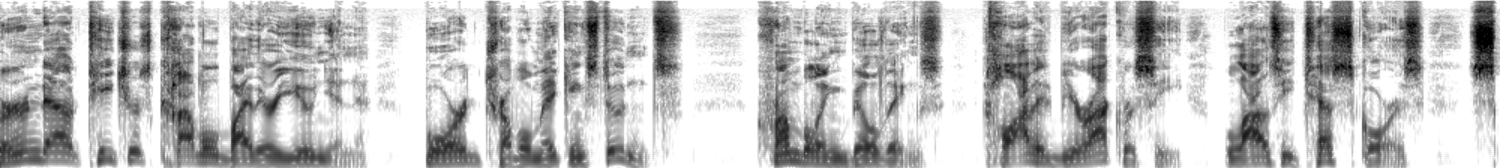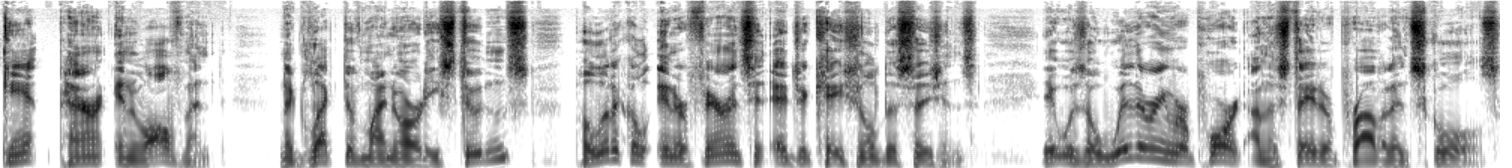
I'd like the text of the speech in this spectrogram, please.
Burned out teachers coddled by their union, bored troublemaking students, crumbling buildings, clotted bureaucracy, lousy test scores, scant parent involvement, neglect of minority students, political interference in educational decisions. It was a withering report on the state of Providence schools.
